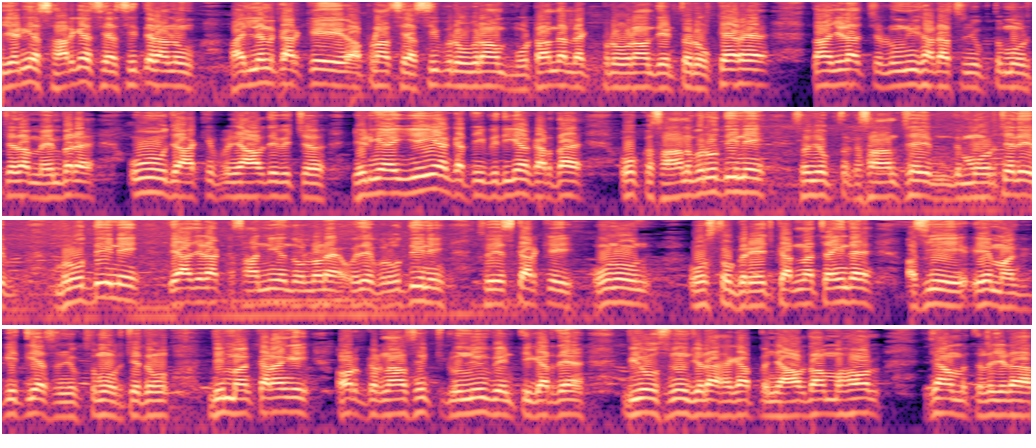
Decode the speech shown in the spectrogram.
ਜਿਹੜੀਆਂ ਸਾਰੀਆਂ ਸਿਆਸੀ ਧਿਰਾਂ ਨੂੰ ਫਾਈਨਲ ਕਰਕੇ ਆਪਣਾ ਸਿਆਸੀ ਪ੍ਰੋਗਰਾਮ, ਵੋਟਾਂ ਦਾ ਇਲੈਕ- ਪ੍ਰੋਗਰਾਮ ਦੇਣ ਤੋਂ ਰੋਕਿਆ ਹੋਇਆ ਤਾਂ ਜਿਹੜਾ ਚਲੂਨੀ ਸਾਡਾ ਸੰਯੁਕਤ ਮੋਰਚੇ ਦਾ ਮੈਂਬਰ ਹੈ, ਉਹ ਜਾ ਕੇ ਪੰਜਾਬ ਦੇ ਵਿੱਚ ਜਿਹੜੀਆਂ ਇਹ ਗਤੀਵਿਧੀਆਂ ਕਰਦਾ ਉਹ ਕਿਸਾਨ ਵਿਰੋਧੀ ਨੇ, ਸੰਯੁਕਤ ਕਿਸਾਨ ਸੇ, ਮੋਰਚੇ ਦੇ ਵਿਰੋਧੀ ਨੇ ਤੇ ਆ ਜਿਹੜਾ ਕਿਸਾਨੀ ਅੰਦੋਲਨ ਹੈ, ਉਹਦੇ ਵਿਰੋਧੀ ਨੇ, ਸੋ ਇਸ ਕਰਕੇ ਉਹਨੂੰ ਉਸ ਤੋਂ ਗਰੇਜ ਕਰਨਾ ਚਾਹੀਦਾ ਹੈ। ਅਸੀਂ ਇਹ ਮੰਗ ਕੀਤੀ ਹੈ ਸੰਯੁਕਤ ਮੋਰਚੇ ਤੋਂ ਵੀ ਮੰਗ ਕਰਾਂਗੇ ਔਰ ਗੁਰਨਾਮ ਸਿੰਘ ਚਲੂਨੀ ਨੂੰ ਬੇਨਤੀ ਕਰਦੇ ਹਾਂ ਵੀ ਉਸ ਨੂੰ ਜਿਹੜਾ ਹੈਗਾ ਪੰਜਾਬ ਦਾ ਮਾਹੌਲ ਜਾਂ ਮਤਲਬ ਜਿਹੜਾ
